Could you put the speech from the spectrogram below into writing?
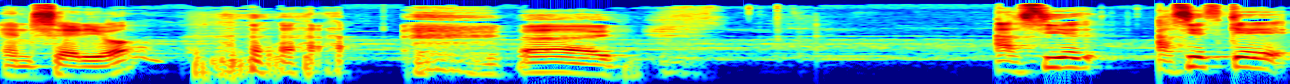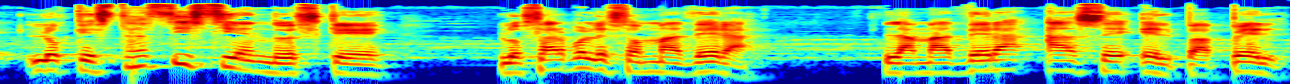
¿En serio? Así es, así es que lo que estás diciendo es que los árboles son madera. La madera hace el papel.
